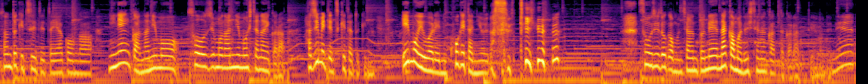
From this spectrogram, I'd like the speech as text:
その時ついてたエアコンが2年間何も掃除も何にもしてないから初めてつけた時にえも言われに焦げた匂いがするっていう。掃除とかもちゃんとね中までしてなかったからっていうね。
